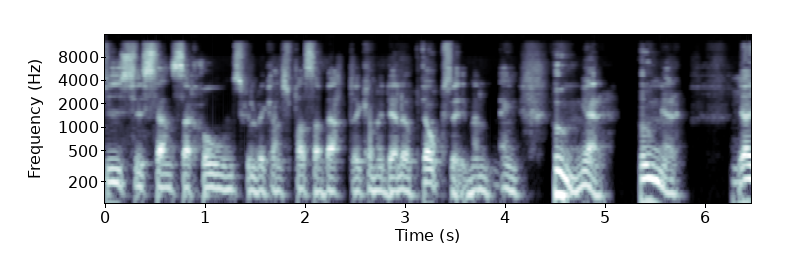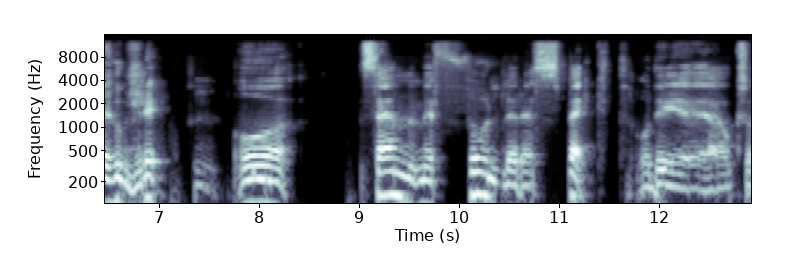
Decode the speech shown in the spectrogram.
fysisk sensation skulle vi kanske passa bättre, kan vi dela upp det också i, men en hunger, hunger, jag är hungrig. Mm. Och sen med full respekt, och det är också,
